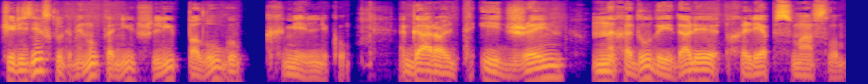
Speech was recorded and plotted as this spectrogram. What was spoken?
Через несколько минут они шли по лугу к хмельнику. Гарольд и Джейн на ходу доедали хлеб с маслом.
